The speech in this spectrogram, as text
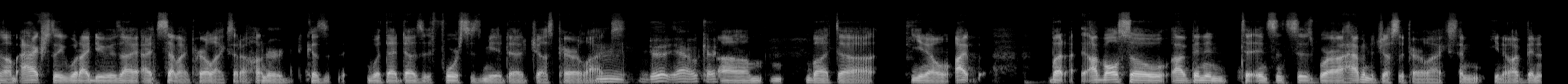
um, actually, what I do is I, I set my parallax at 100 because what that does is forces me to adjust parallax. Mm, good, yeah, okay. Um, but uh, you know, I but I've also I've been into instances where I haven't adjusted parallax, and you know, I've been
